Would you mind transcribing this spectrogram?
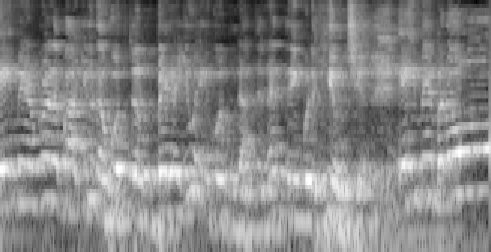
Amen. Run about you know whooped a bear. You ain't whooped nothing. That thing would have killed you. Amen. But oh,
